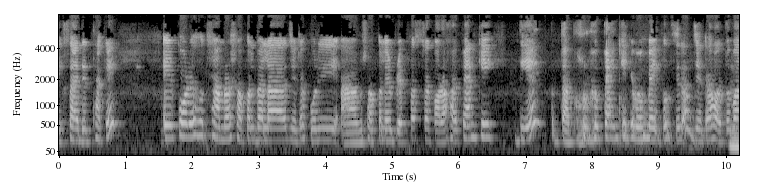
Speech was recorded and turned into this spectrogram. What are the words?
এক্সাইটেড থাকে। এরপরে হচ্ছে আমরা সকালবেলা যেটা করি সকালের ব্রেকফাস্টটা করা হয়। প্যানকেক দিয়ে তারপর প্যানকেক এবং মেপল সিরাপ যেটা হয়তো বা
